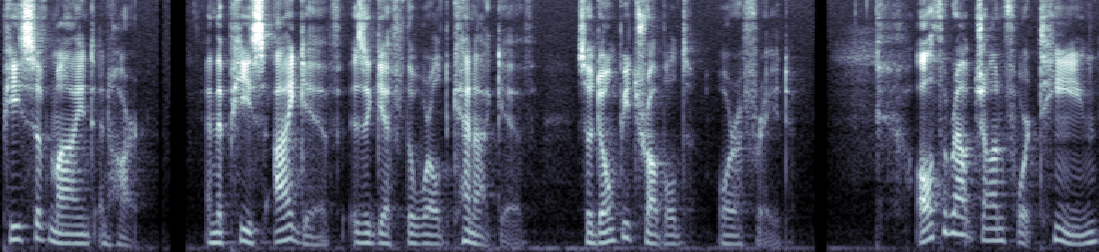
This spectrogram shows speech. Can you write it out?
peace of mind and heart. And the peace I give is a gift the world cannot give. So don't be troubled or afraid. All throughout John 14,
